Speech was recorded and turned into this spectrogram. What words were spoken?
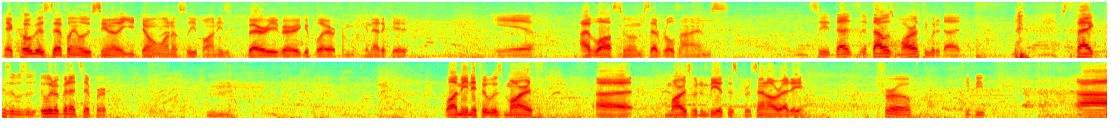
Yeah, Koga is definitely a Lucina that you don't want to sleep on. He's a very, very good player from Connecticut. Yeah. I've lost to him several times. See, that's, if that was Marth, he would have died. just the fact, because it was, it would have been a tipper. Hmm. Well, I mean, if it was Marth, uh, Marss wouldn't be at this percent already. True. He'd be. Ah,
